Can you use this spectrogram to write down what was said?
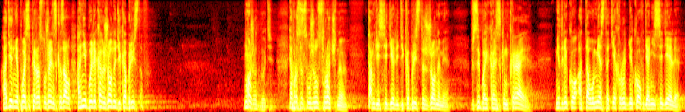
Один мне после первого служения сказал, они были как жены декабристов. Может быть. Я просто служил срочную, там, где сидели декабристы с женами, в Забайкальском крае, недалеко от того места, тех рудников, где они сидели.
